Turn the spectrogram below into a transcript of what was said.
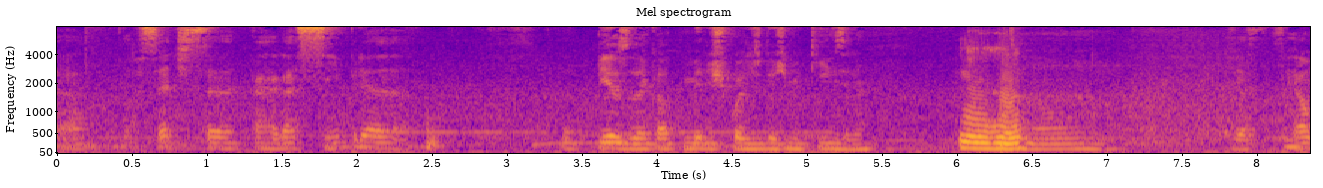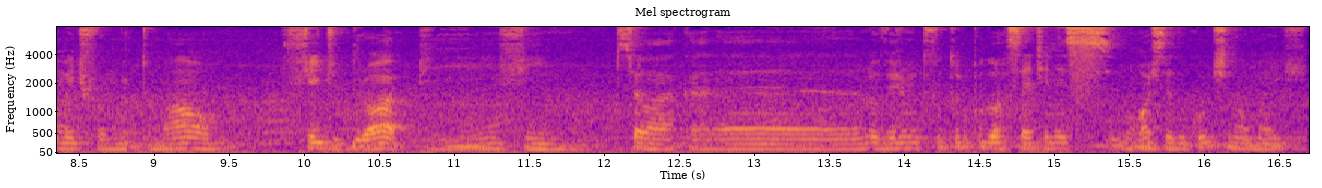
É, Dorset precisa carregar sempre a- o peso daquela primeira escolha de 2015, né? Uhum. Então, realmente foi muito mal, cheio de drop, enfim, sei lá, cara. é, eu não vejo muito futuro pro Dorset nesse, no roster do coach, não, mas.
